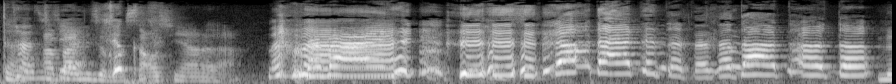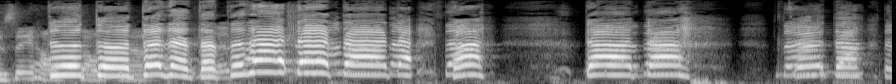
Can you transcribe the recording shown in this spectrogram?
的看阿爸，你怎么烧香了啊？拜拜。哒哒哒哒哒哒哒哒。你的声音好哒哒哒声啊。哒哒哒哒哒哒哒哒哒哒哒哒哒哒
